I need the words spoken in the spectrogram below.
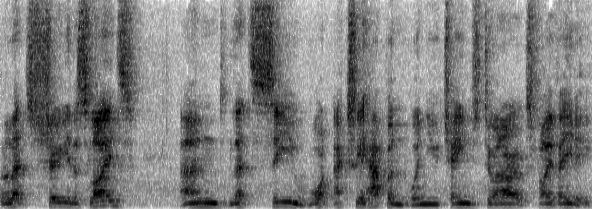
let's show you the slides and let's see what actually happened when you changed to an RX 580.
